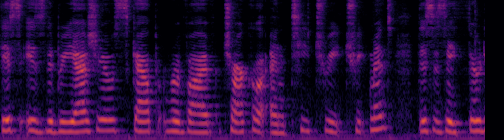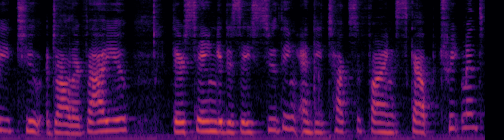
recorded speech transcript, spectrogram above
This is the Briogeo Scalp Revive Charcoal and Tea Tree Treatment. This is a $32 value. They're saying it is a soothing and detoxifying scalp treatment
